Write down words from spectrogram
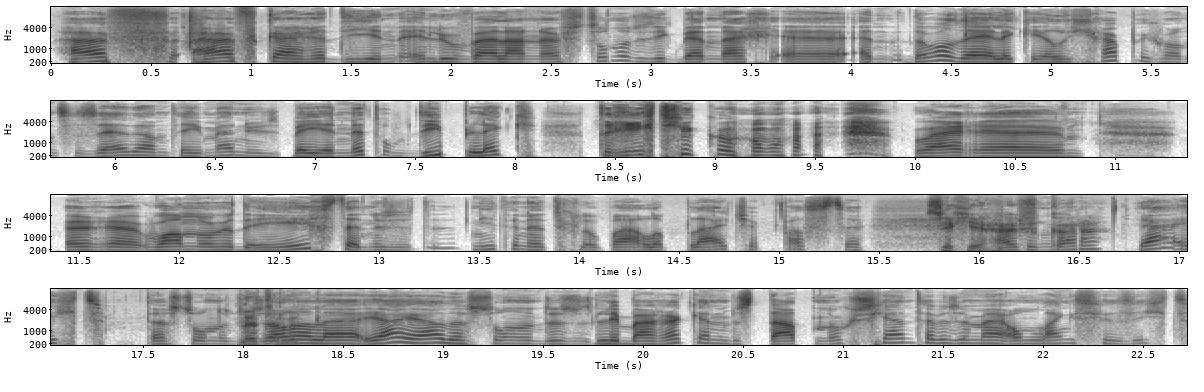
huif, huifkarren die in, in Louvain-la-Neuve stonden. Dus ik ben daar... Uh, en dat was eigenlijk heel grappig, want ze zeiden dan tegen mij, nu ben je net op die plek terechtgekomen waar... Uh, er uh, wanorde heerst en dus het niet in het globale plaatje paste. Zeg je huifkarren? Ja, echt. Daar stonden dus allerlei... Ja, ja, daar stonden dus Le Barak en bestaat nog schijnt, hebben ze mij onlangs gezegd.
